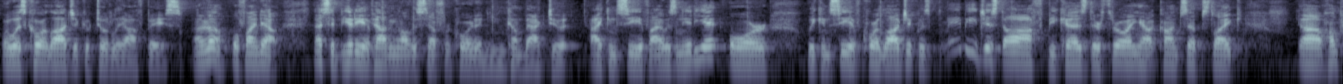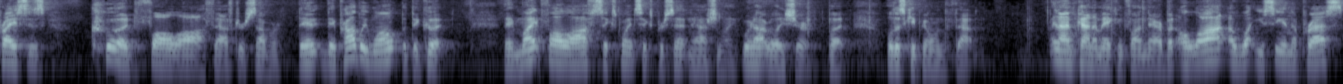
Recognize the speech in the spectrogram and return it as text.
Or was CoreLogic totally off base? I don't know. We'll find out. That's the beauty of having all this stuff recorded and you can come back to it. I can see if I was an idiot, or we can see if CoreLogic was maybe just off because they're throwing out concepts like uh, home prices could fall off after summer. They, they probably won't, but they could. They might fall off 6.6% nationally. We're not really sure, but we'll just keep going with that. And I'm kind of making fun there, but a lot of what you see in the press,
